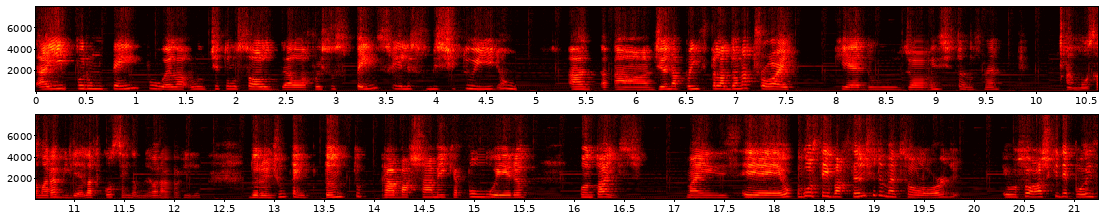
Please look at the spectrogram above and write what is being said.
aí por um tempo, ela, o título solo dela foi suspenso e eles substituíram a, a Diana Prince pela Dona Troy, que é dos Jovens Titãs, né? a Moça Maravilha. Ela ficou sendo a Mulher Maravilha durante um tempo, tanto para baixar meio que a poeira quanto a isso. Mas é, eu gostei bastante do Maxwell Lord. Eu só acho que depois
